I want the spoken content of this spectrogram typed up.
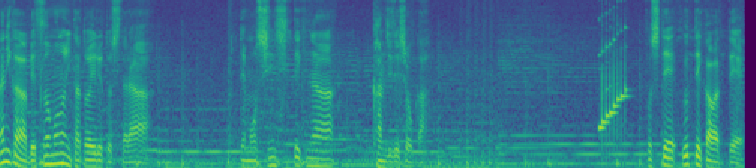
何か別のものに例えるとしたらとても紳士的な感じでしょうか。そして打って変わって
